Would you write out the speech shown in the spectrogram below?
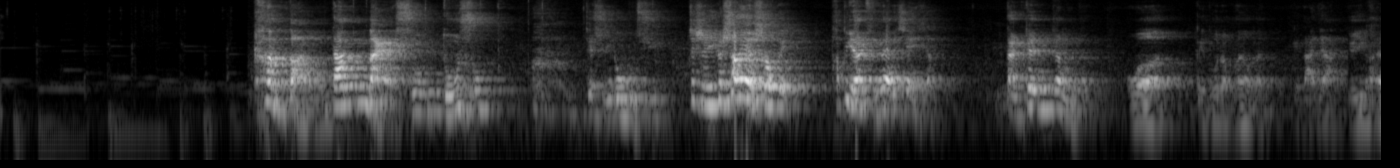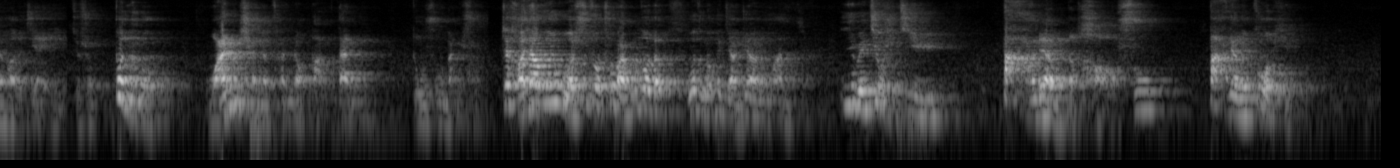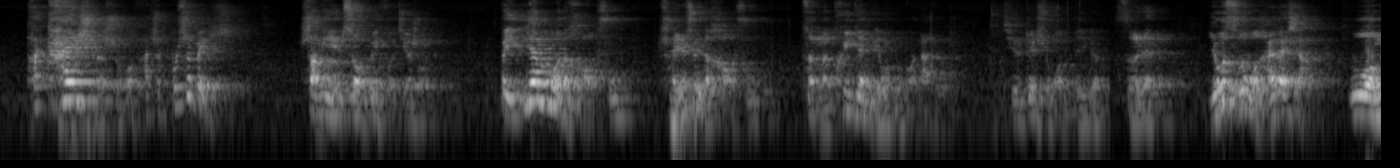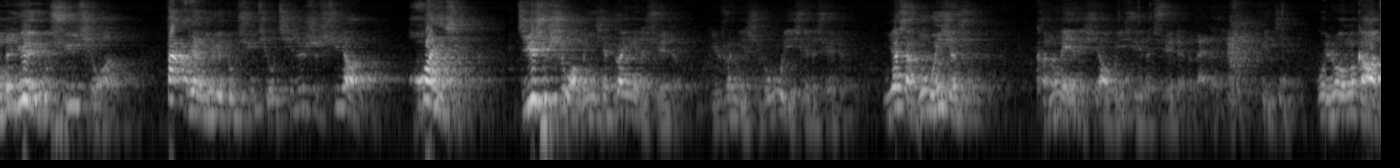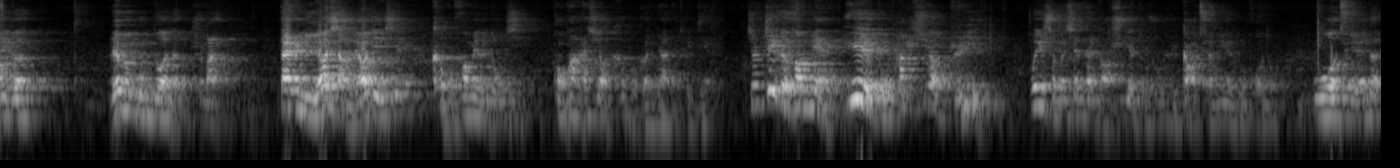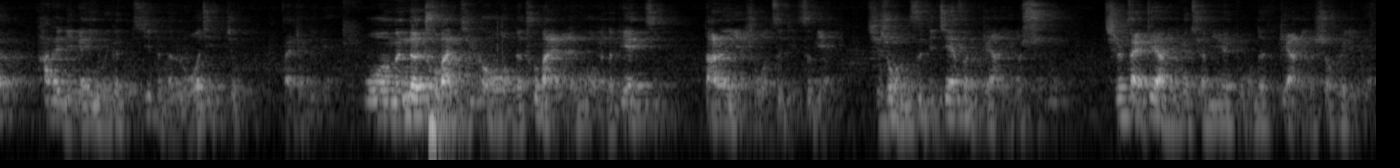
看榜单买书读书，这是一个误区。这是一个商业社会，它必然存在的现象。但真正的，我给读者朋友们、给大家有一个很好的建议，就是不能够完全的参照榜单读书买书。这好像因为我是做出版工作的，我怎么会讲这样的话呢？因为就是基于大量的好书、大量的作品，它开始的时候它是不是被商业社会所接受的？被淹没的好书、沉睡的好书。怎么推荐给我们广大读者？其实这是我们的一个责任。由此，我还在想，我们的阅读需求啊，大量的阅读需求其实是需要唤醒的。即使是我们一些专业的学者，比如说你是个物理学的学者，你要想读文学书，可能也得需要文学的学者的来的一个推荐。比如说我们搞这个人文工作的是吧？但是你要想了解一些科普方面的东西，恐怕还需要科普专家的推荐。就这个方面，阅读它是需要指引。为什么现在搞世界读书日、搞全民阅读活动？我觉得它这里边有一个基本的逻辑，就在这里边。我们的出版机构、我们的出版人、我们的编辑，当然也是我自己自编。其实我们自己肩负的这样一个使命。其实，在这样一个全民阅读的这样一个社会里边，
